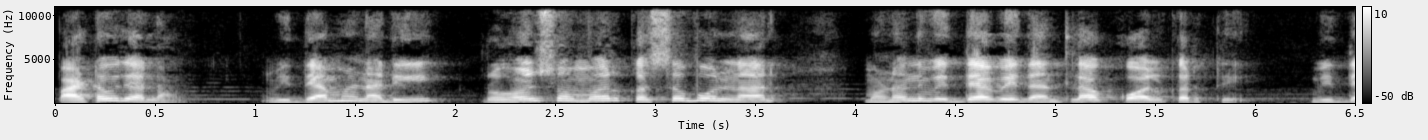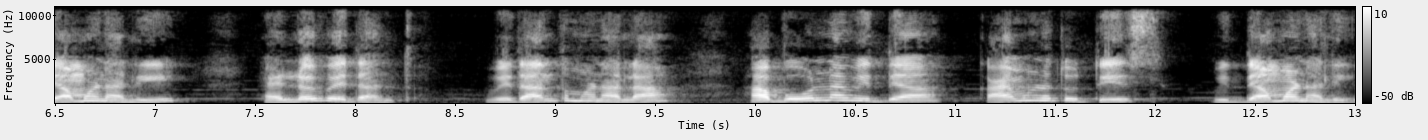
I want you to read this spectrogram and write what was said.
पाठव त्याला. विद्या म्हणाली रोहनसमोर कसं बोलणार? म्हणून विद्या वेदांतला कॉल करते. विद्या म्हणाली हॅलो वेदांत. वेदांत म्हणाला हा बोल ना विद्या काय म्हणत होतीस? विद्या म्हणाली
